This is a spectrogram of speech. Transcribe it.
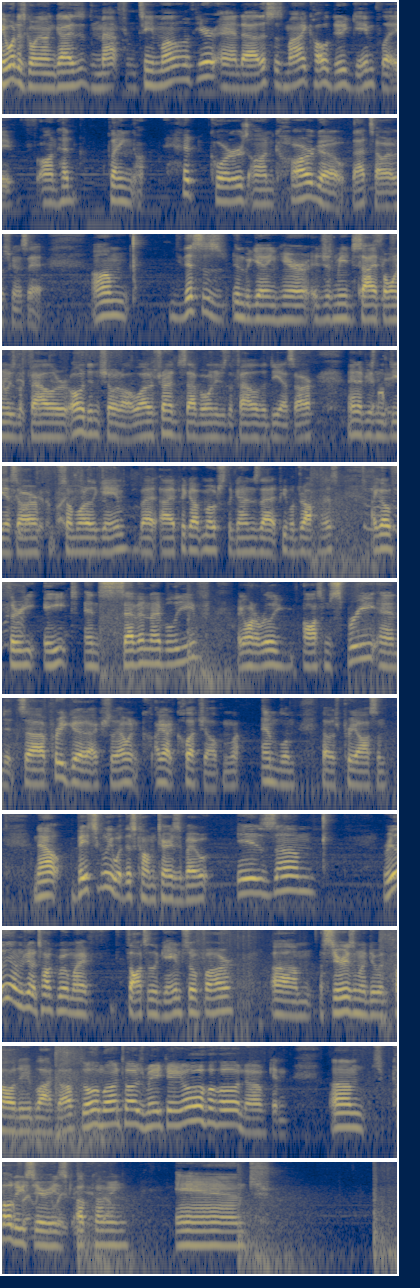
Hey, what is going on, guys? It's Matt from Team Monolith here, and uh, this is my Call of Duty gameplay on head playing headquarters on Cargo. That's how I was gonna say it. Um, this is in the beginning here. It's just me decide if I want to use the Fowler. oh, it didn't show it all. Well, I was trying to decide if I want to use the Fowler, the DSR. I end up using the DSR somewhat of the game, but I pick up most of the guns that people drop in this. I go 38 and 7, I believe. I go on a really awesome spree, and it's uh, pretty good actually. I went, I got a clutch album emblem that was pretty awesome. Now, basically, what this commentary is about is um, really I'm going to talk about my thoughts of the game so far. Um, a series I'm going to do with Call of Duty Black Ops. Oh, montage making. Oh, ho, ho. no, I'm kidding. Um, Call of Duty series upcoming, and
